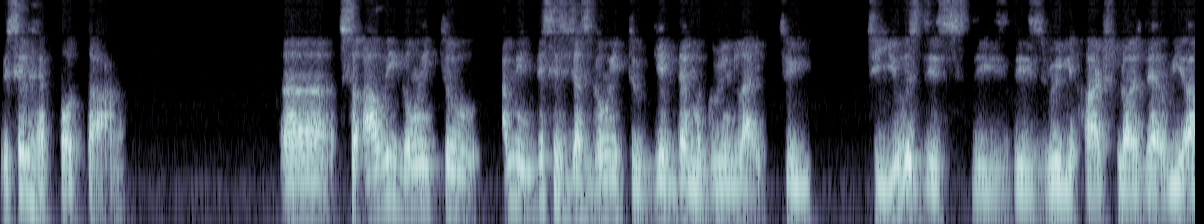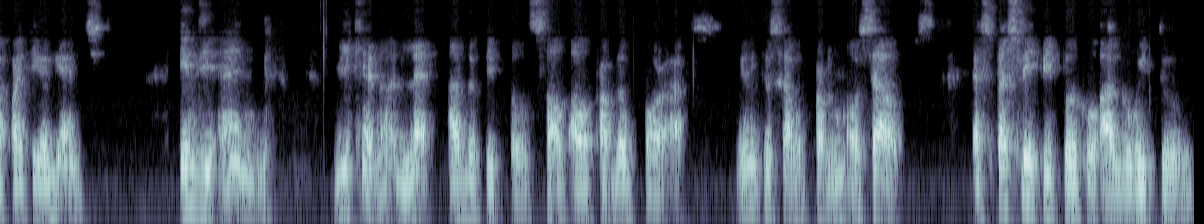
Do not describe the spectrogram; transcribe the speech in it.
we still have POTA. Uh, so are we going to? I mean, this is just going to give them a green light to to use these these these really harsh laws that we are fighting against. In the end, we cannot let other people solve our problem for us. We need to solve the problem ourselves, especially people who are going to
